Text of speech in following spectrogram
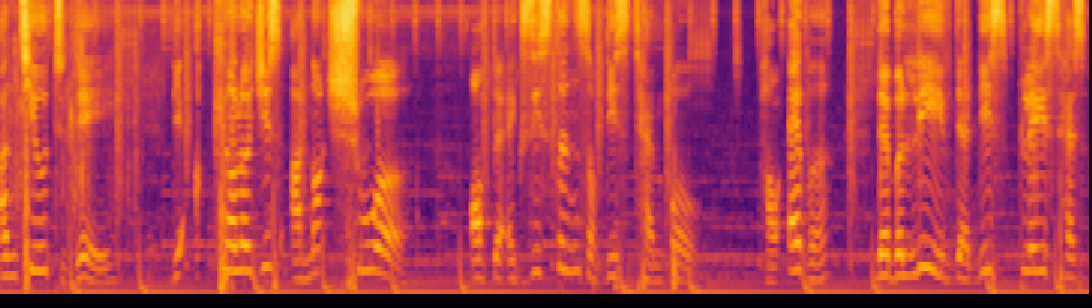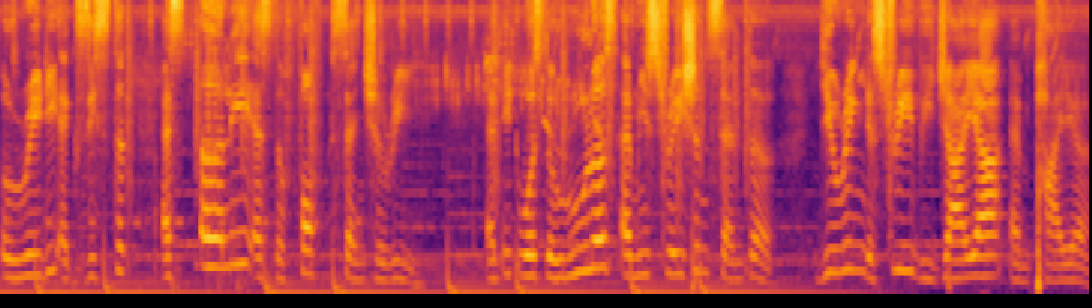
Until today, the archaeologists are not sure of the existence of this temple. However, they believe that this place has already existed as early as the 4th century and it was the ruler's administration center during the Sri Vijaya Empire.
